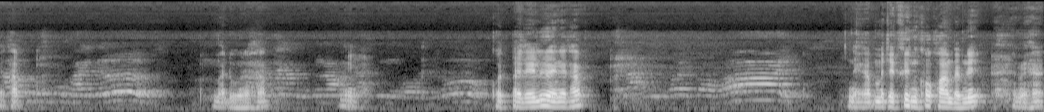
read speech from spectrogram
นะครับ มาดูนะครับนี่กดไปเรื่อยๆนะครับนี่ครับ มันจะขึ้นข้อความแบบนี้เห็นไหมฮะ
